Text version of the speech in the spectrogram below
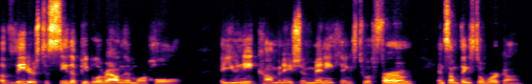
of leaders to see the people around them more whole, a unique combination of many things to affirm and some things to work on.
